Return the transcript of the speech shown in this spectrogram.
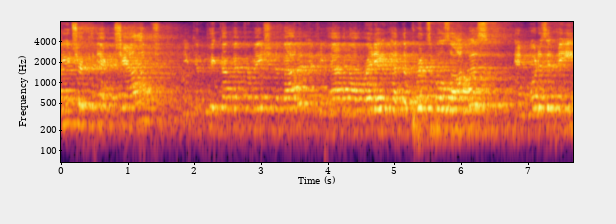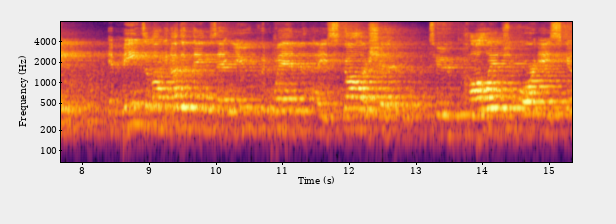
Future Connect Challenge. You can pick up information about it if you haven't already at the principal's office. And what does it mean? It means, among other things, that you could win a scholarship to college or a program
